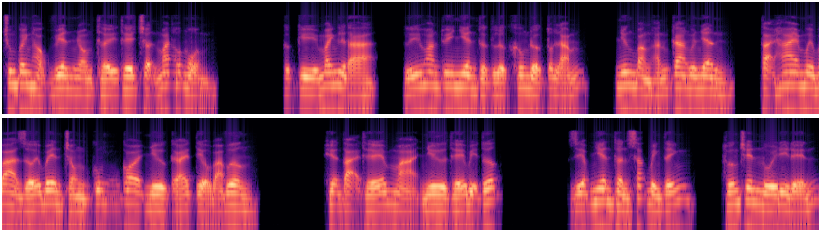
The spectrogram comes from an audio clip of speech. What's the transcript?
Trung quanh học viên nhóm thấy thế trận mắt hốc mồm cực kỳ manh liệt à lý hoan tuy nhiên thực lực không được tốt lắm, nhưng bằng hắn ca nguyên nhân, tại hai mươi ba giới bên trong cũng coi như cái tiểu bá vương. Hiện tại thế mà như thế bị tước. Diệp nhiên thần sắc bình tĩnh, hướng trên núi đi đến,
